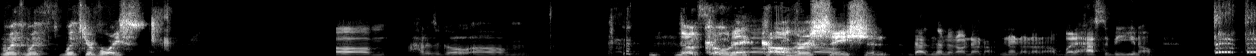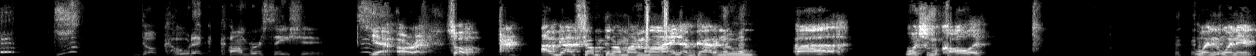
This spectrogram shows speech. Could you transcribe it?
with with with your voice. Um, how does it go? Um, The Codec uh, uh, conversation. that no, no, no, no, no, no, no, no, no. But it has to be, you know, the Codec conversation. Yeah, all right. So I've got something on my mind. I've got a new uh whatchamacallit. When when it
